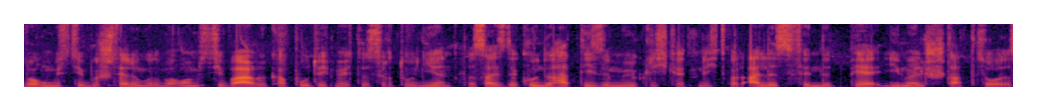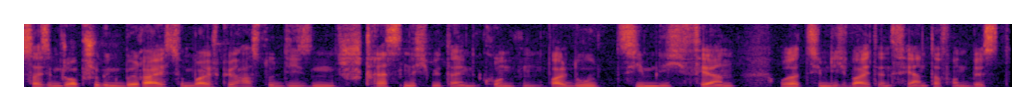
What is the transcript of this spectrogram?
warum ist die Bestellung oder warum ist die Ware kaputt? Ich möchte das retournieren. Das heißt, der Kunde hat diese Möglichkeit nicht, weil alles findet per E-Mail statt. So, das heißt, im Dropshipping-Bereich zum Beispiel hast du diesen Stress nicht mit deinen Kunden, weil du ziemlich fern oder ziemlich weit entfernt davon bist.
